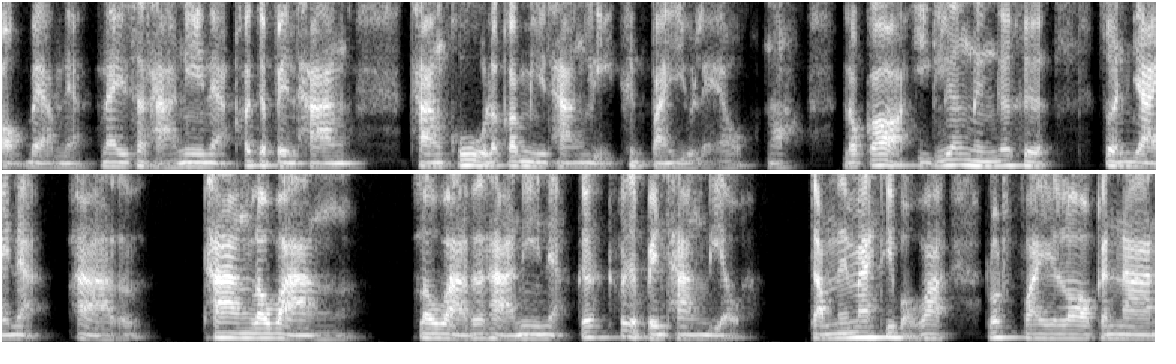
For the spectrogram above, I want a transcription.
ออกแบบเนี่ยในสถานีเนี่ยเขาจะเป็นทาง ทางคู่แล้วก็มีทางหลีกขึ้นไปอยู่แล้วเนาะแล้วก็อีกเรื่องหนึ่งก็คือส่วนใหญ่เนี่ยอ่าทางระหว่างระหว่างสถานีเนี่ยก็ก็จะเป็นทางเดียวจำได้ไหมที่บอกว่ารถไฟรอกันนาน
